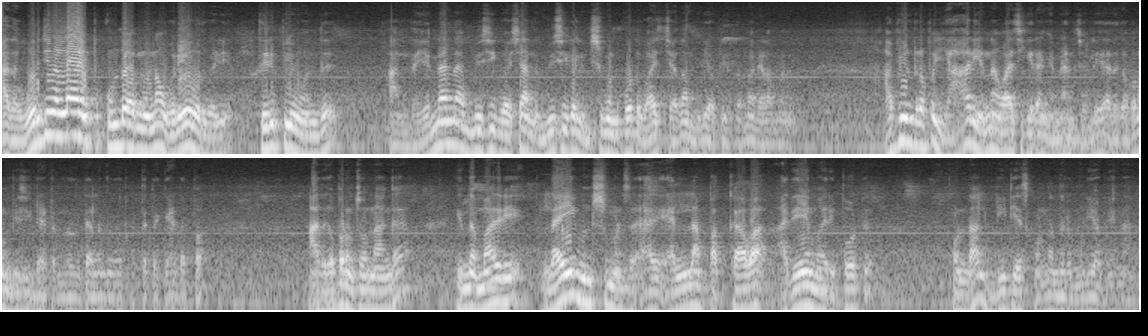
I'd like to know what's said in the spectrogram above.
அதை ஒரிஜினலாக இப்போ கொண்டு வரணும்னா ஒரே ஒரு வழி. திருப்பியும் வந்து அந்த என்னென்ன மியூசிக் வாசி அந்த மியூசிக்கல் இன்ஸ்ட்ருமெண்ட் போட்டு வாசிச்சா தான் முடியும் அப்படின்ற மாதிரி நிலமை அப்படின்றப்போ யார் என்ன வாசிக்கிறாங்க என்னன்னு சொல்லி அதுக்கப்புறம் மியூசிக் டேரக்டர் ஒருத்தர்கிட்ட கேட்டப்போ அதுக்கப்புறம் சொன்னாங்க இந்த மாதிரி லைவ் இன்ஸ்ட்ருமெண்ட்ஸ் எல்லாம் பக்காவாக அதே மாதிரி போட்டு கொண்டால் டிடிஎஸ் கொண்டு வந்துட முடியும் அப்படின்னாங்க.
